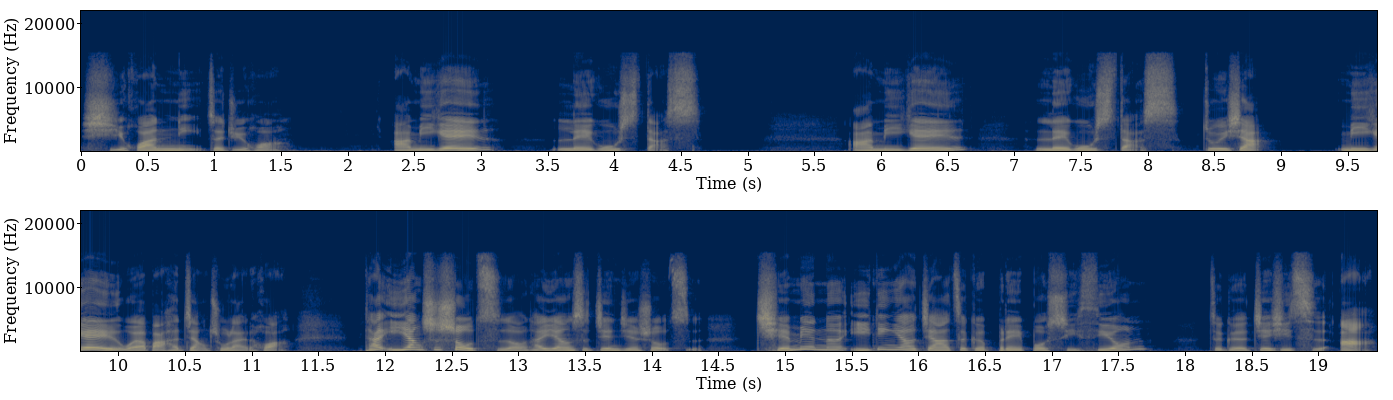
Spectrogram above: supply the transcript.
喜欢你这句话，A Miguel le gustas。A Miguel le gustas。注意一下，Miguel，我要把它讲出来的话，它一样是受词哦，它一样是间接受词。前面呢，一定要加这个 preposición，这个介系词 a。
